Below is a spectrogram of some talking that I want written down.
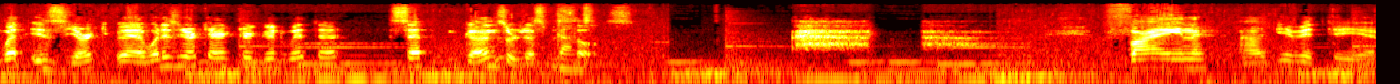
What is your uh, what is your character good with? Uh, set guns or just Guns. pistols? Fine, I'll give it to you.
